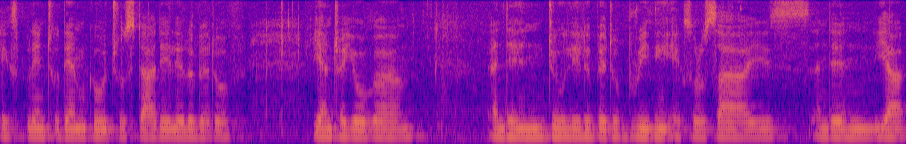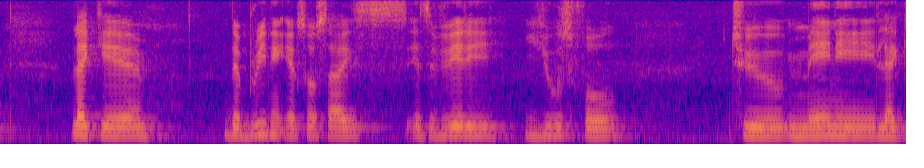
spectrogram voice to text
explained to them, go to study a little bit of Yantra yoga, and then do a little bit of breathing exercise, and then, yeah, like uh, the breathing exercise is very useful to many like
